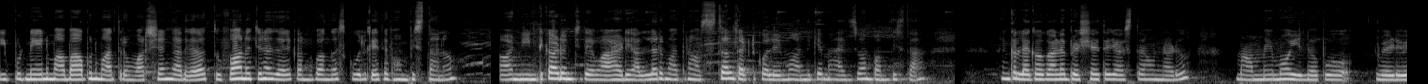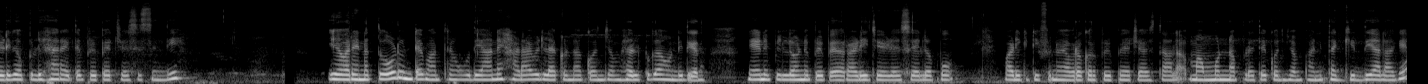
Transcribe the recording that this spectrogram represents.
ఇప్పుడు నేను మా బాబుని మాత్రం వర్షం కాదు కదా. తుఫాన్ వచ్చినా సరే కన్ఫామ్గా స్కూల్కి అయితే పంపిస్తాను. వాడిని ఇంటికాడ ఉంచితే వాడి అల్లరి మాత్రం అస్సలు తట్టుకోలేము. అందుకే మ్యాక్సిమం పంపిస్తా. ఇంకా లెక్కగానే బ్రష్ అయితే చేస్తూ ఉన్నాడు. మా అమ్మేమో ఈలోపు వేడివేడిగా పులిహార అయితే ప్రిపేర్ చేసేసింది. ఎవరైనా తోడు ఉంటే మాత్రం ఉదయాన్నే హడావిడి లేకుండా కొంచెం హెల్ప్గా ఉండేది కదా. నేను పిల్లోని ప్రిపేర్ రెడీ చేసేలోపు వాడికి టిఫిన్ ఎవరొకరు ప్రిపేర్ చేస్తా అలా మా అమ్మ ఉన్నప్పుడైతే కొంచెం పని తగ్గిద్ది అలాగే.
